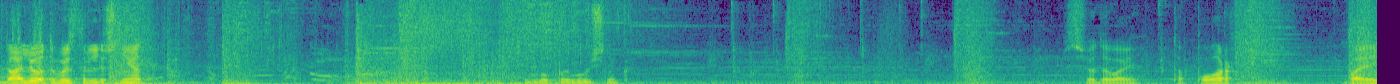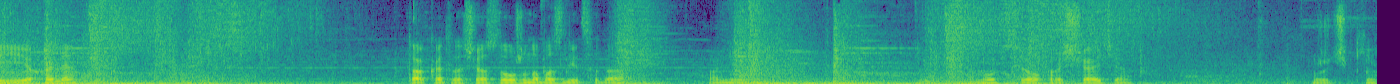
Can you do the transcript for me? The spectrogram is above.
Да, лед, выстрелишь, нет? Глупый лучник. Все, давай. Топор. Поехали. Так, это сейчас должен обозлиться, да? А, нет. Ну все, прощайте. Мужички.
